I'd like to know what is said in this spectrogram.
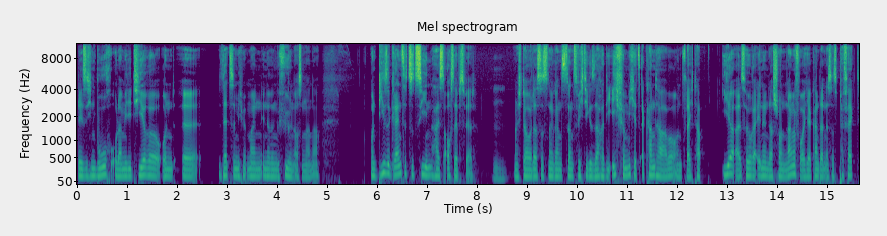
lese ich ein Buch oder meditiere und äh, setze mich mit meinen inneren Gefühlen auseinander. Und diese Grenze zu ziehen, heißt auch Selbstwert. Mhm. Und ich glaube, das ist eine ganz, ganz wichtige Sache, die ich für mich jetzt erkannt habe und vielleicht habt ihr als HörerInnen das schon lange vor euch erkannt, dann ist das perfekt.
